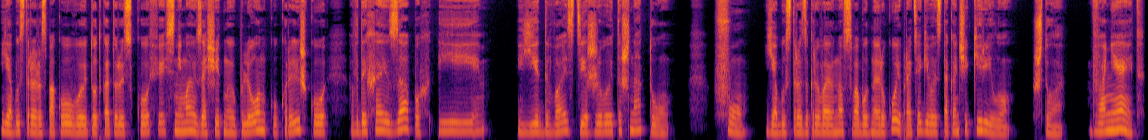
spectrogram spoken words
Я быстро распаковываю тот, который с кофе, снимаю защитную пленку, крышку, вдыхаю запах и... едва сдерживаю тошноту. Фу. Я быстро закрываю нос свободной рукой и протягиваю стаканчик Кириллу. Что? Воняет.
